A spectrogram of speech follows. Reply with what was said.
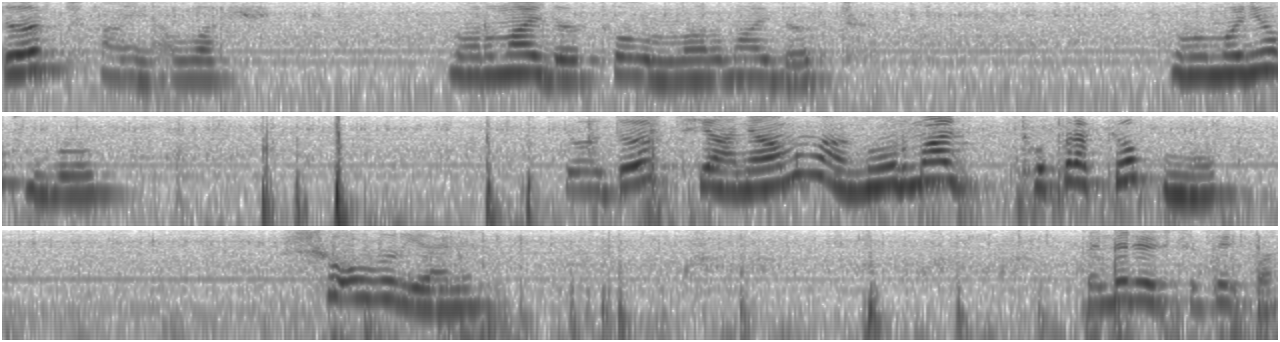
Dört. Aynen var. Normal 4 oğlum normal 4. Normal yok mu bunun? Ya 4 yani ama normal toprak yok mu? Şu olur yani. Bende resipek var.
